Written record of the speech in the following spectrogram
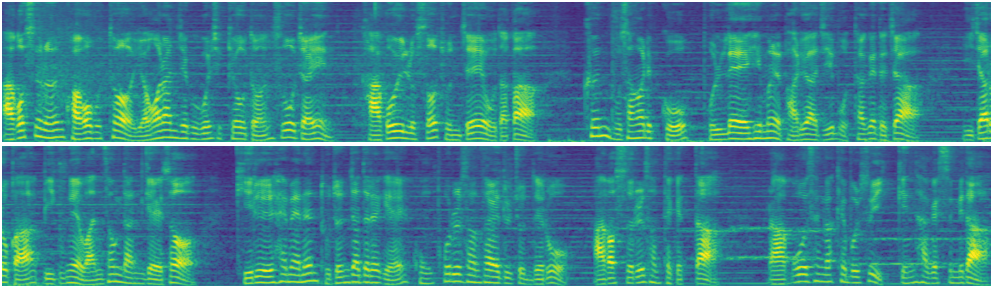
아거스는 과거부터 영원한 제국을 지켜오던 수호자인 가고일로서 존재해 오다가 큰 부상을 입고 본래의 힘을 발휘하지 못하게 되자 이자로가 미궁의 완성 단계에서 길을 헤매는 도전자들에게 공포를 선사해 줄 존재로 아거스를 선택했다 라고 생각해 볼 수 있긴 하겠습니다.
